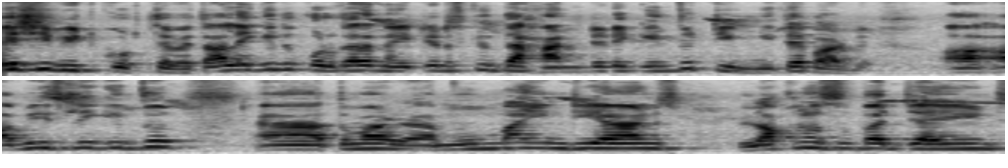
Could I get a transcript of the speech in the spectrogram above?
বেশি বিট করতে হবে। তাহলে কিন্তু কলকাতা নাইট রাইডার্স কিন্তু দ্য হান্ড্রেডে কিন্তু টিম নিতে পারবে। অবভিয়াসলি কিন্তু তোমার Mumbai Indians Lucknow super giants,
